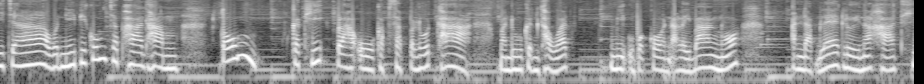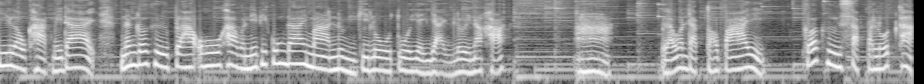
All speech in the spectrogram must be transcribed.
ีจ้า วันนี้พี่กุ้งจะพาทำต้มกะทิปลาโอกับสับปะรดค่ะ มาดูกันค่ะว่ามีอุปกรณ์อะไรบ้างเนาะอันดับแรกเลยนะคะที่เราขาดไม่ได้ นั่นก็คือปลาโอค่ะ วันนี้พี่กุ้งได้มา 1กิโลตัวใหญ่ ๆ เลยนะคะอ่าแล้วอันดับต่อไป ก็คือสับปะรดค่ะ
